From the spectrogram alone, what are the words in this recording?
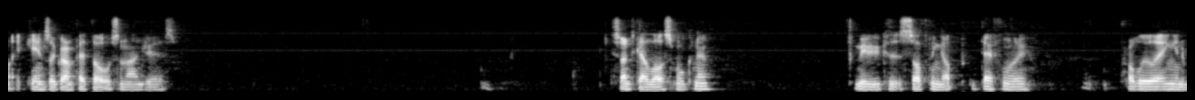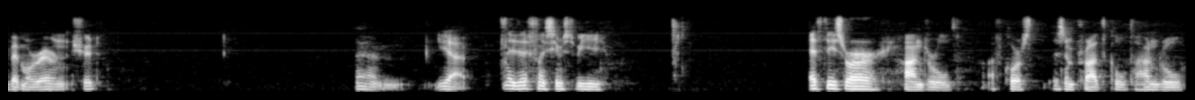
like games like Grand Theft Auto San Andreas. Starting to get a lot of smoke now. Maybe because it's softening up. Definitely, probably letting in a bit more air than it should. Um, yeah, it definitely seems to be. If these were hand rolled, of course, it's impractical to hand roll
